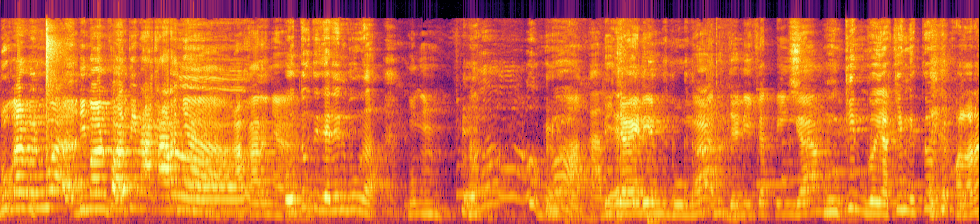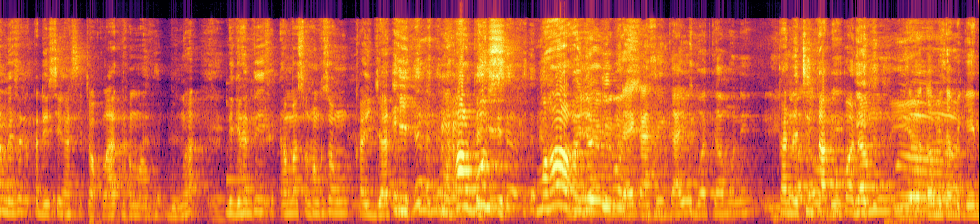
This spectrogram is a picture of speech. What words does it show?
Bukan berbunga, dimanfaatin akarnya, akarnya. Untuk dijadiin bunga. Mm-mm. Oh, bunga akar ya. Dijadiin bunga, dijadiin ikat pinggang. mungkin gue yakin itu kalau orang biasa tradisi ngasih coklat sama bunga diganti sama sonong-sonong kayu jati mahal bos mahal kayu jati bos Saya kasih kayu buat kamu nih. Tanda cintaku padamu. Iya, atau bisa bikin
